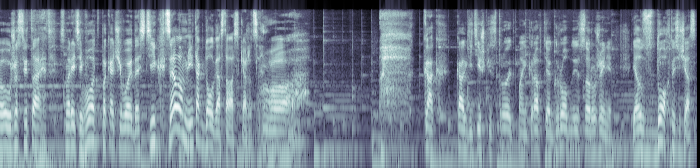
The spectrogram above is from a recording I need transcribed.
Уже светает. Смотрите, вот пока чего я достиг. В целом, не так долго осталось, кажется. О. Как, как детишки строят в Майнкрафте огромные сооружения. Я сдохну сейчас.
